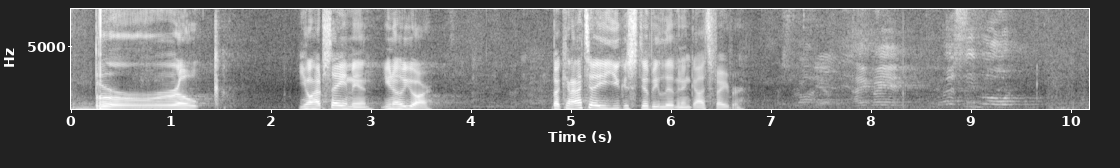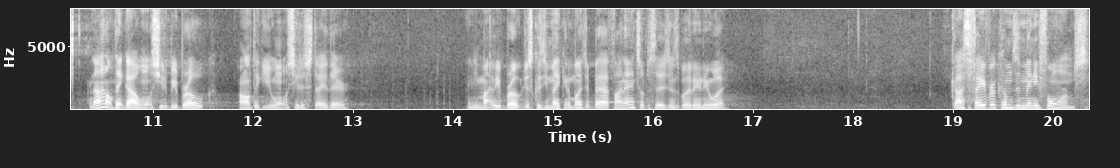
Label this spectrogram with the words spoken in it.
Broke. You don't have to say amen. You know who you are. But can I tell you, you can still be living in God's favor. Now, I don't think God wants you to be broke. I don't think He wants you to stay there. And you might be broke just because you're making a bunch of bad financial decisions, but anyway. God's favor comes in many forms,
